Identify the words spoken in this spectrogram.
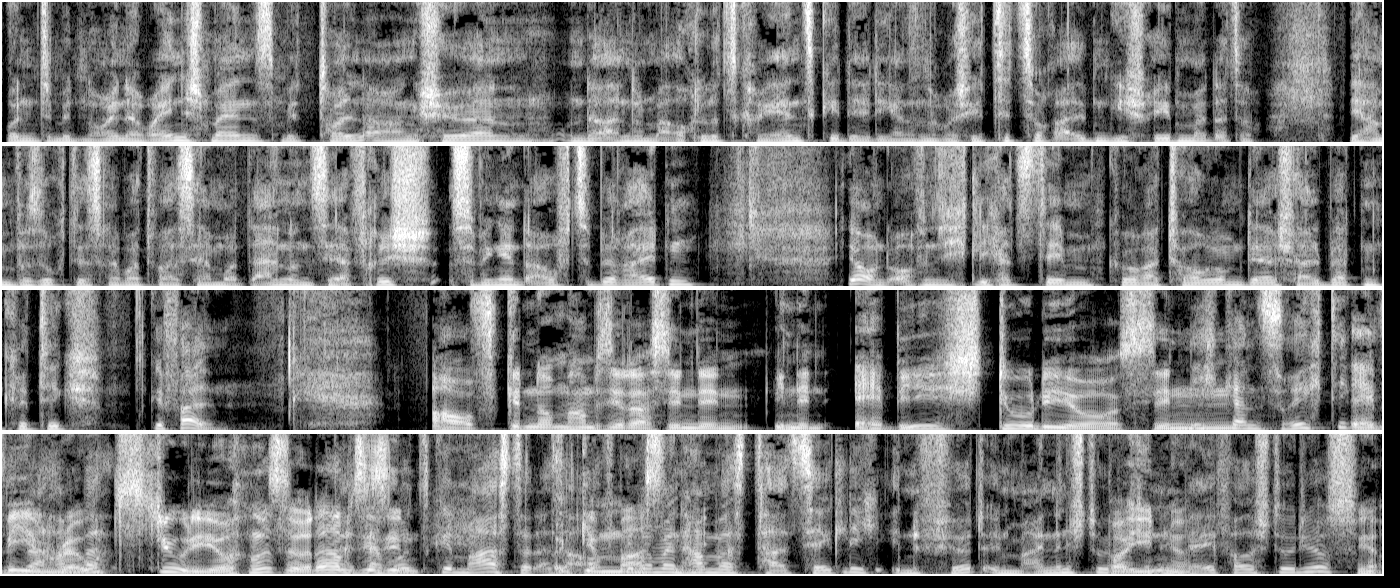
und mit neuen Arrangements, mit tollen Arrangeuren, unter anderem auch Lutz Krajenski, der die ganzen Roshi Zizok-Alben geschrieben hat. Also wir haben versucht, das Repertoire sehr modern und sehr frisch, swingend aufzubereiten. Ja, und offensichtlich hat es dem Kuratorium der Schallplattenkritik gefallen. Aufgenommen haben Sie das in den, in den Abbey Studios. In Nicht ganz richtig. Abbey also Road wir, Studios, oder? Haben Sie haben uns gemastert. Also gemastert. aufgenommen haben wir es tatsächlich in Fürth, in meinen Studios, Ihnen, in den ja. Wavehouse Studios. Ja.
